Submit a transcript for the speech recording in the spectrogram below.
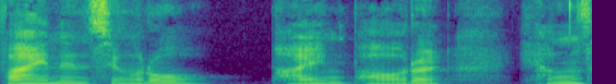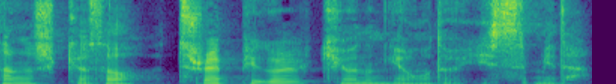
파이낸싱으로 바잉 파워를 향상시켜서 트래픽을 키우는 경우도 있습니다.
